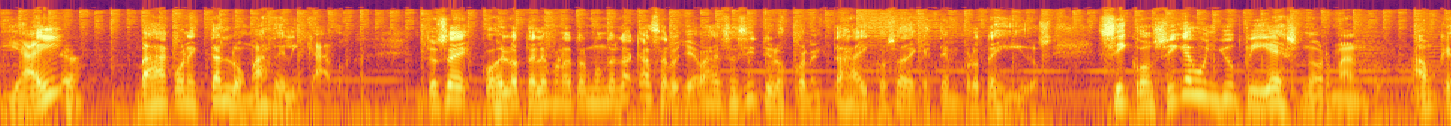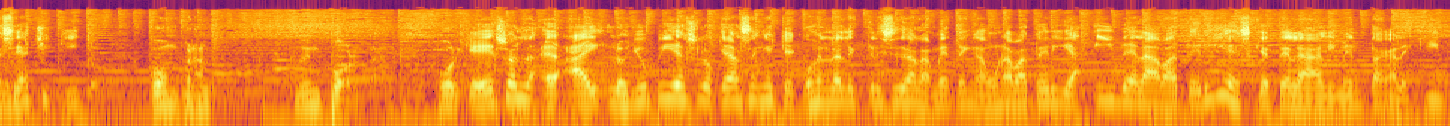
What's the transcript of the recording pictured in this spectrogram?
Y ahí vas a conectar lo más delicado. Entonces, coges los teléfonos de todo el mundo en la casa, los llevas a ese sitio y los conectas ahí, cosa de que estén protegidos. Si consigues un UPS, Normando, aunque sea chiquito, cómpralo. No importa. Porque eso es, eh, hay, los UPS lo que hacen es que cogen la electricidad, la meten a una batería y de la batería es que te la alimentan al equipo.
